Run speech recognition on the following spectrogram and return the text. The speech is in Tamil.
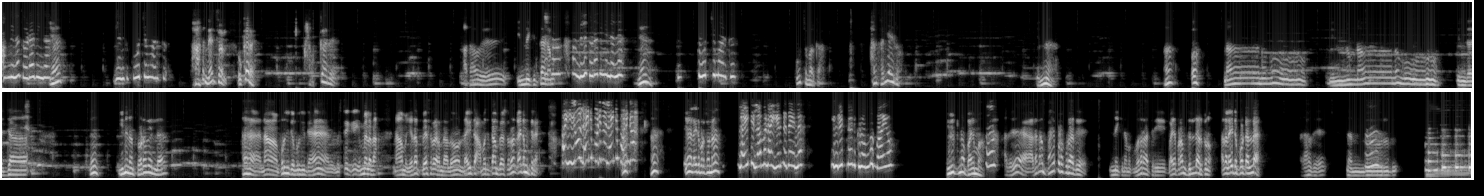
அங்கெல்லாம் தொடாதீங்க. எனக்கு கூச்சமா இருக்கு. அது நேச்சுரல் உட்காரு. உட்காரு. அதாவது இன்னைக்கு தான் நம்ம அங்கெல்லாம் தொடாதீங்க நல்ல. ஏன்? கூச்சமா இருக்கு. கூச்சமா இருக்கா? அது சரியாயிடும் என்ன? ஓ நானுமோ இன்னும் நானுமோ இந்த ஜா இன்னும் நான் தொடவே இல்ல. நான் புரிஞ்சுட்டேன் புரிஞ்சுட்டேன். அது மிஸ்டேக் எம்எல்ஏ தான். நாம எதை பேசுறதா இருந்தாலும் லைட்டை அமைச்சு தான் பேசணும். லைட் அமைச்சிடுறேன்? ஏன் லைட் போட சொன்னா? லைட் இல்லாம நான் இருந்ததே இல்ல. இருட்டுனா எனக்கு ரொம்ப பயம். இருக்குன்னா பயமா? அது அதெல்லாம் பயப்படக்கூடாது. இன்னைக்கு நமக்கு முதராத்திரி பயப்படாம தில்லா இருக்கணும். அதான் லைட்டை போட்டல்ல. அதாவது நந்தூருது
